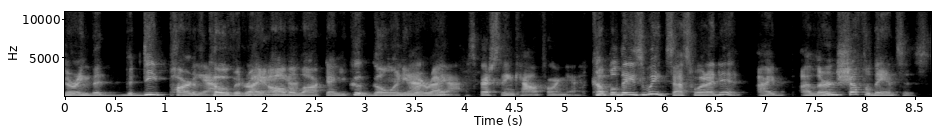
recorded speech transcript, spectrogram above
during the the deep part of Yeah, COVID, right? yeah, All the lockdown, you couldn't go anywhere, right? Yeah, especially in California. A couple days a week, that's what I did. I I learned shuffle dances,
